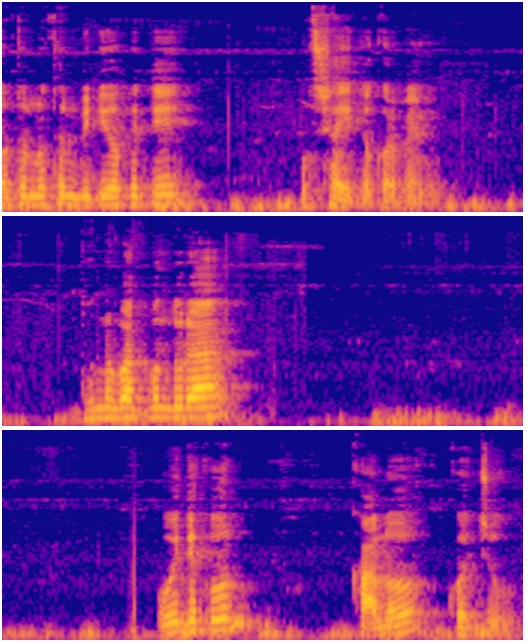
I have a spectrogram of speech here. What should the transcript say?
নতুন নতুন ভিডিও পেতে উৎসাহিত করবেন। ধন্যবাদ বন্ধুরা। ওই দেখুন, কালো কচু।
